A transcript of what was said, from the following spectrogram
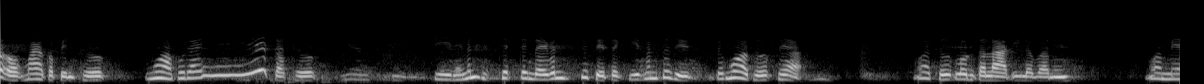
ยออกมาก็เป็นเถิกง้อผู้ใดก็เถิก ปีนี้มันสิเฮ็ดจังใดมันคือเศรษฐกิจมันคือสิจะงัวเถิกแท้งัวเถิกล้นตลาดอีกแล้วบัดนี้งัวแม่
